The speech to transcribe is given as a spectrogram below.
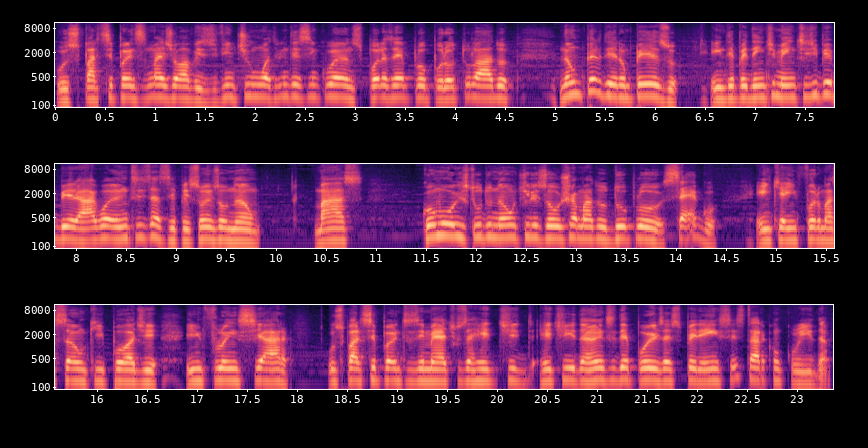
Os participantes mais jovens, de 21 a 35 anos, por exemplo, por outro lado, não perderam peso, independentemente de beber água antes das refeições ou não. Mas, como o estudo não utilizou o chamado duplo cego, em que a informação que pode influenciar os participantes e médicos é retida antes e depois da experiência estar concluída.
